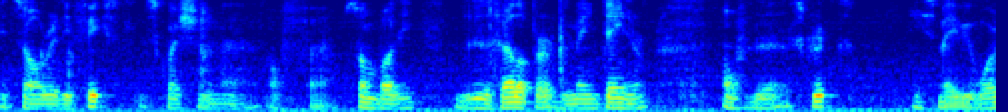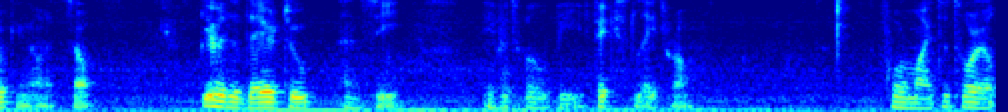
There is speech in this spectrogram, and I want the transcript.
it's already fixed this question uh, of uh, somebody the developer the maintainer of the script is maybe working on it so give it a day or two and see if it will be fixed later on for my tutorial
